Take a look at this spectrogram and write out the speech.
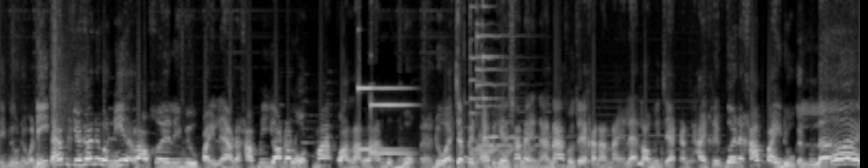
รีวิวในวันนี้แอปพลิเคชันในวันนี้เราเคยรีวิวไปแล้วนะครับมียอดดาวน์โหลดมากกว่าล้านล้านบวกๆไปแล้วด้วยจะเป็นแอปพลิเคชันไหนนั้นน่าสนใจขนาดไหนและเรามีแจกกันท้ายคลิปด้วยนะครับไปดูกันเลย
